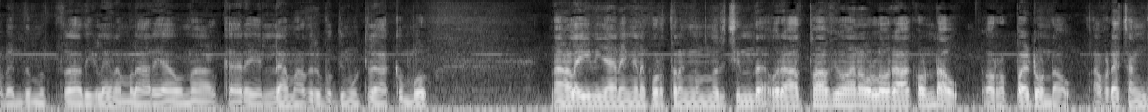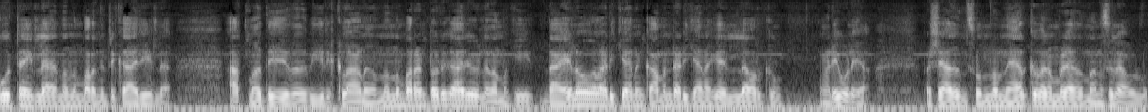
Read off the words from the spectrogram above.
ബന്ധുമിത്രാദികളെ നമ്മളെ അറിയാവുന്ന ആൾക്കാരെ എല്ലാം അതൊരു ബുദ്ധിമുട്ടിലാക്കുമ്പോൾ നാളെ ഇനി ഞാൻ എങ്ങനെ പുറത്തിറങ്ങും എന്നൊരു ചിന്ത ഒരു ആത്മാഭിമാനമുള്ള ഒരാൾക്ക് ഉണ്ടാവും. ഉറപ്പായിട്ടും ഉണ്ടാവും. അവിടെ ചങ്കൂറ്റം ഇല്ല എന്നൊന്നും പറഞ്ഞിട്ട് കാര്യമില്ല. ആത്മഹത്യ ചെയ്തത് വീരുക്കളാണ് എന്നൊന്നും പറഞ്ഞിട്ട് ഒരു കാര്യമില്ല നമുക്ക് ഈ ഡയലോഗുകൾ അടിക്കാനും കമന്റ് അടിക്കാനൊക്കെ എല്ലാവർക്കും അടിപൊളിയാണ് പക്ഷേ അത് സ്വന്തം നേർക്ക് വരുമ്പോഴേ അത് മനസ്സിലാവുള്ളൂ.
